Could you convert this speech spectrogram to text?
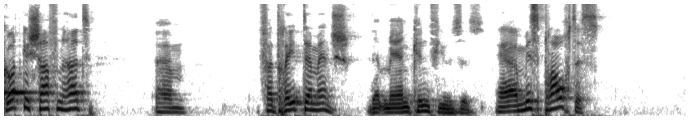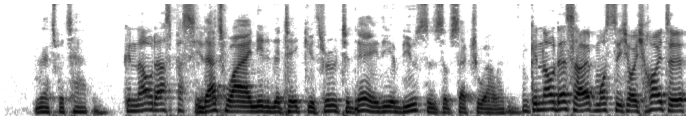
Gott geschaffen hat, ähm, verdreht der Mensch. that man confuses. Er missbraucht es. And that's what's happened. Genau das And passiert. that's why I needed to take you through today the abuses of sexuality. Und genau deshalb musste ich euch heute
